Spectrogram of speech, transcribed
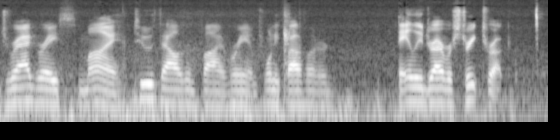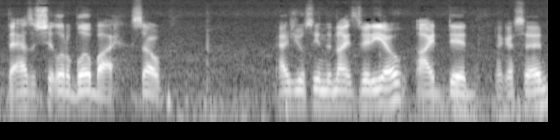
drag race my 2005 Ram 2500 daily driver street truck that has a shitload of blow by. So, as you'll see in tonight's video, I did, like I said,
